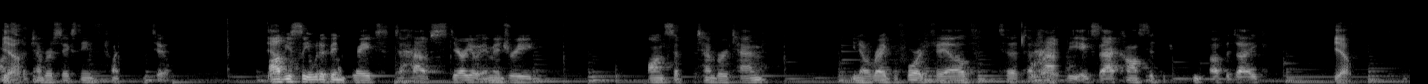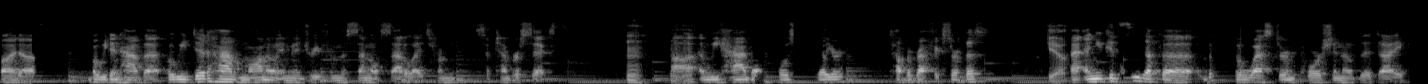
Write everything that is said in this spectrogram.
on Yeah. September 16th, 2022. Yeah. Obviously, it would have been great to have stereo imagery on September 10th, you know, right before it failed, to, to Right. have the exact constitution of the dike. Yeah. But uh, but we didn't have that. But we did have mono imagery from the Sentinel satellites from September 6th. Mm, Uh, and we had that post failure topographic surface. Yeah. And you could see that the, the, the western portion of the dike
